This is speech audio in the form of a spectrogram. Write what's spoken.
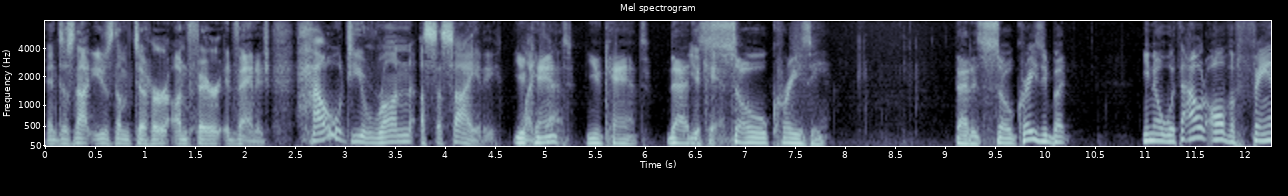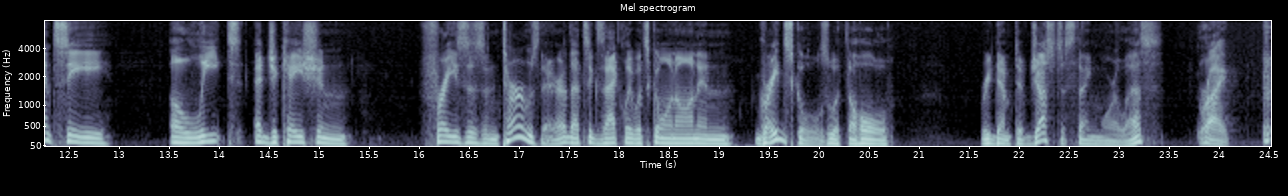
and does not use them to her unfair advantage. How do you run a society? You like can't. That? You can't. That you is can't. so crazy. That is so crazy. But, you know, without all the fancy elite education phrases and terms there. That's exactly what's going on in grade schools with the whole redemptive justice thing, more or less. Right.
